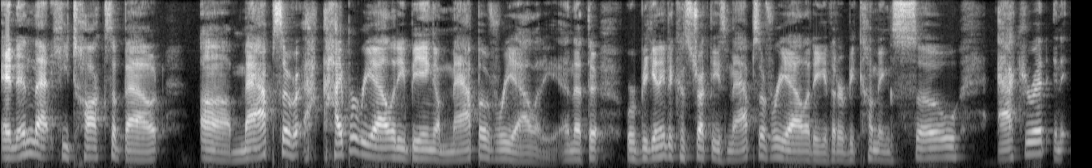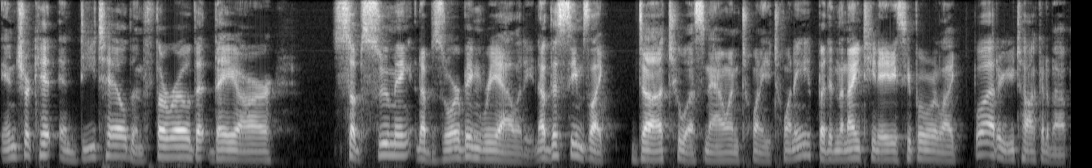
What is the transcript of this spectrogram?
and in that he talks about uh, maps of hyperreality being a map of reality, and that there, we're beginning to construct these maps of reality that are becoming so accurate and intricate and detailed and thorough that they are subsuming and absorbing reality. Now, this seems like duh to us now in 2020, but in the 1980s, people were like, what are you talking about?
